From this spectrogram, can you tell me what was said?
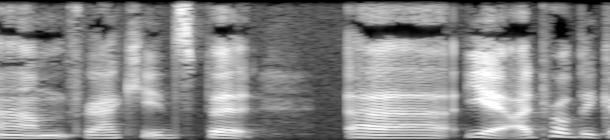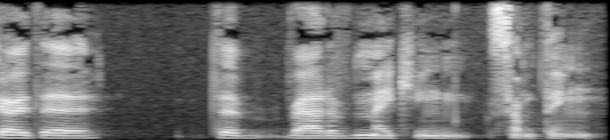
um, for our kids. But uh, yeah, I'd probably go the the route of making something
